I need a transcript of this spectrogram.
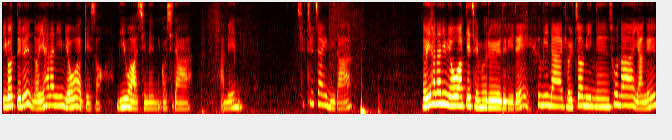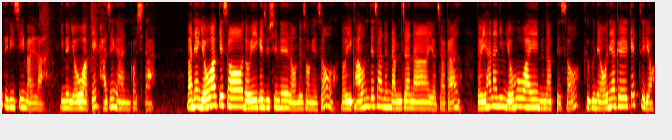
이것들은 너희 하나님 여호와께서 미워하시는 것이다. 아멘. 17장입니다. 너희 하나님 여호와께 제물을 드리되 흠이나 결점이 있는 소나 양을 드리지 말라. 이는 여호와께 가증한 것이다. 만약 여호와께서 너희에게 주시는 어느 성에서 너희 가운데 사는 남자나 여자가 너희 하나님 여호와의 눈앞에서 그분의 언약을 깨뜨려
